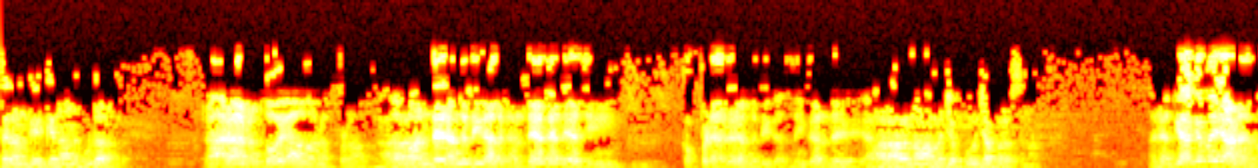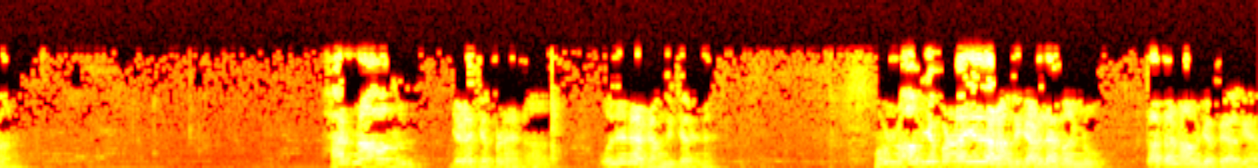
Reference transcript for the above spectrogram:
ਤੇ ਰੰਗੇ ਕਿ ਨਾਨ ਗੂੜਾ ਰੰਗ ਰਾਰਾ ਰੰਗੋ ਆਮਨ ਆਪਣਾ। ਰਾਰਾ- ਮਨ ਦੇ ਰੰਗ। ਦੀ ਗੱਲ ਕਰਦੇ ਆ ਕਹਿੰਦੇ ਅਸੀਂ। ਕੱਪੜਿਆਂ ਦੇ ਰੰਗ ਦੀ ਗੱਲ ਨਹੀਂ ਕਰਦੇ। ਹਰ ਹਰ ਨਾਮ ਜਪੋ ਜਪ ਰਸਨਾ। ਰੰਗਿਆ ਕਿਵੇਂ ਜਾਣਾ ਮਨ? ਹਰ ਨਾਮ ਜਿਹੜਾ ਜਪਣਾ ਨਾ, ਉਹਦੇ ਨਾਲ ਰੰਗ ਚੜਨਾ ਹੁਣ ਨਾਮ ਜਪਣਾ, ਜਿਹਦਾ ਰੰਗ ਚੜਦਾ ਮਨ ਨੂੰ ਤਾਂ ਤਾਂ ਨਾਮ ਜਪਿਆ ਗਿਆ।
